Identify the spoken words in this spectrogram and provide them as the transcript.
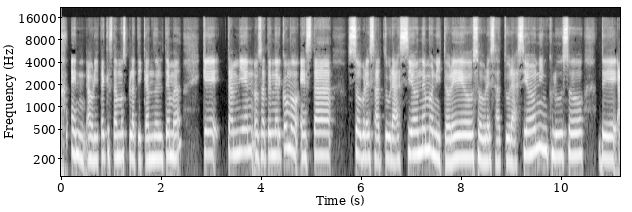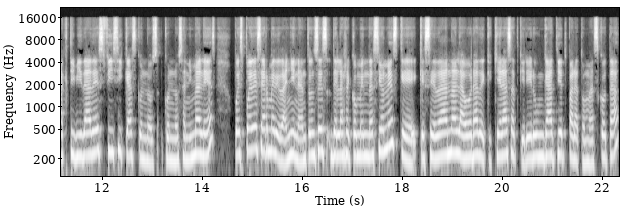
en ahorita que estamos platicando el tema, que también, o sea, tener como esta sobresaturación de monitoreo, sobresaturación incluso de actividades físicas con los, con los animales, pues puede ser medio dañina. Entonces, de las recomendaciones que, que se dan a la hora de que quieras adquirir un gadget para tu mascota,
